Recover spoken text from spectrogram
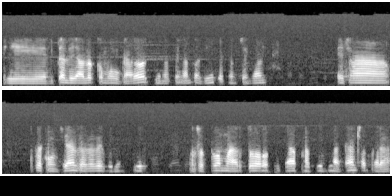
eh, ahorita le hablo como jugador, que no tengan paciencia, que no tengan esa, esa confianza, esa seguridad nosotros vamos a dar todo en cada partido de la cancha para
